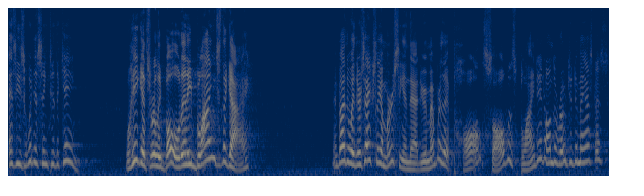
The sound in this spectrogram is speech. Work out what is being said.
as he's witnessing to the king. Well, he gets really bold and he blinds the guy. And by the way, there's actually a mercy in that. Do you remember that Paul, Saul, was blinded on the road to Damascus?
